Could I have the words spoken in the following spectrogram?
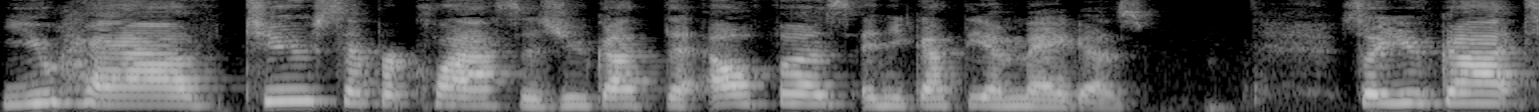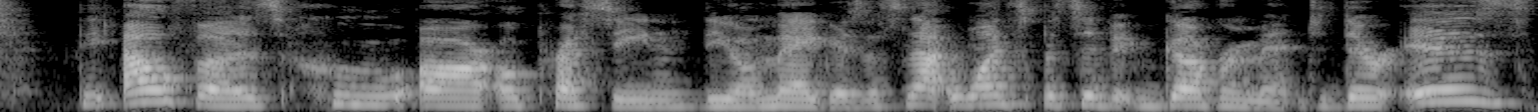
you have two separate classes. You've got the alphas and you got the omegas. So you've got the alphas who are oppressing the omegas. It's not one specific government. There is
